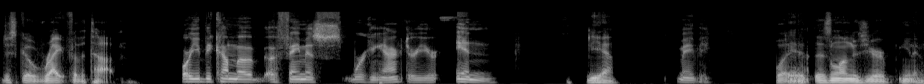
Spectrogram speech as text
just go right for the top? Or you become a, a famous working actor. You're in, Yeah, maybe. Well, Yeah. as long as you're, you know,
